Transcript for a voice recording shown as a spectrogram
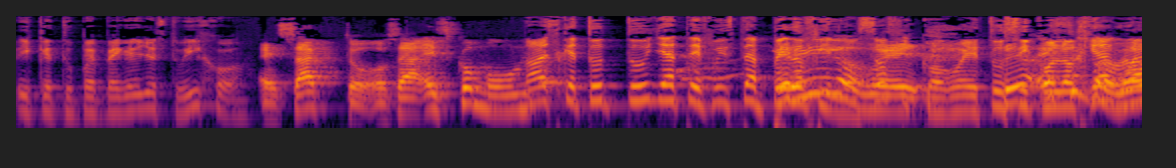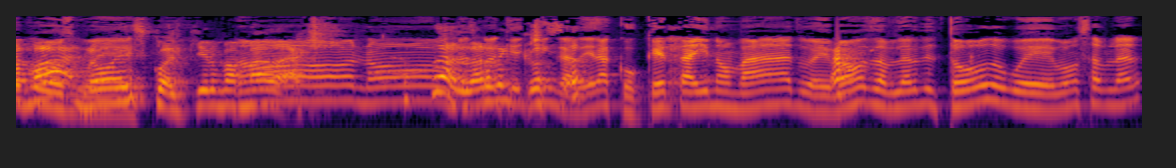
y que tu Pepe Grillo es tu hijo. Exacto, o sea, es como un... No, es que tú, tú ya te fuiste a pedo filosófico, güey. Tu Este psicología programa huevos, güey. No es cualquier mamada. No, no, no es de cualquier cosas. chingadera coqueta ahí nomás, güey. Vamos a hablar de todo, güey. Vamos a hablar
